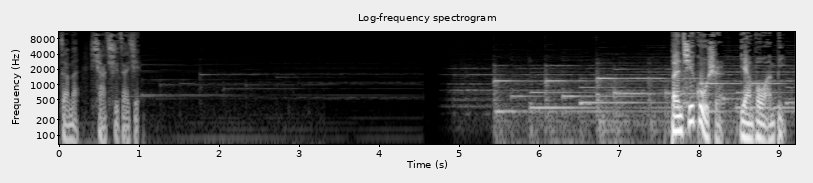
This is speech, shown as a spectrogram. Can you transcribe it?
咱们下期再见。本期故事演播完毕。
